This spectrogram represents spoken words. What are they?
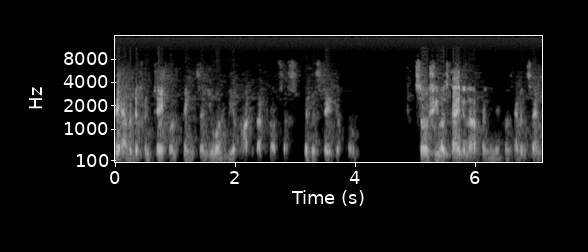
they have a different take on things, and you want to be a part of that process at this stage of film. So she was kind enough, and it was heaven sent.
